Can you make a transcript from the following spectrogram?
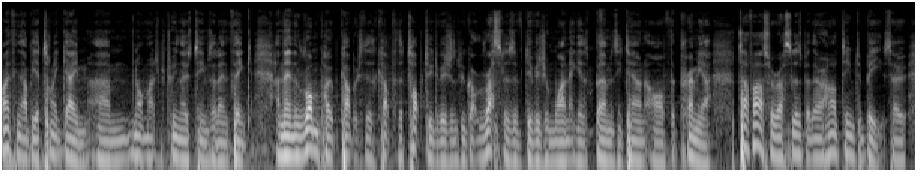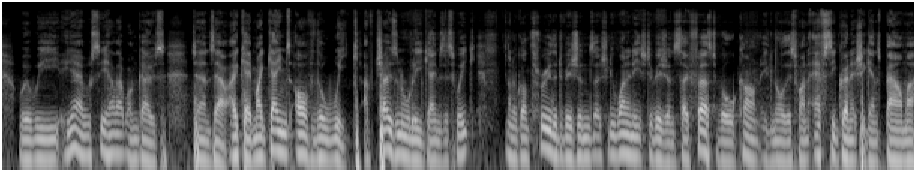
I think that'll be a tight game. Um, not much between those teams, I don't think. And then the Ron Pope Cup, which is the cup for the top two divisions, we've got Rustlers of Division One against Bermondsey Town of the Premier. Tough ask for Rustlers, but they're a hard team to beat. So will we? Yeah, we'll see how that one goes. Turns out. Okay, my games of the week. I've chosen all league games this week and I've gone through the divisions, actually one in each division. So first of all, can't ignore this one: FC Greenwich against Balmer,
